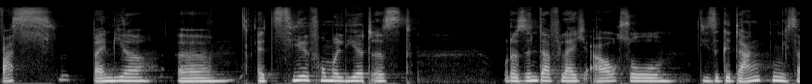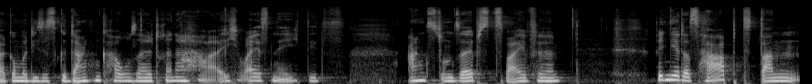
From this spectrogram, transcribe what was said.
was bei mir äh, als Ziel formuliert ist? Oder sind da vielleicht auch so diese Gedanken, ich sage immer dieses Gedankenkausal drin, aha, ich weiß nicht, dieses Angst und Selbstzweifel. Wenn ihr das habt, dann,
